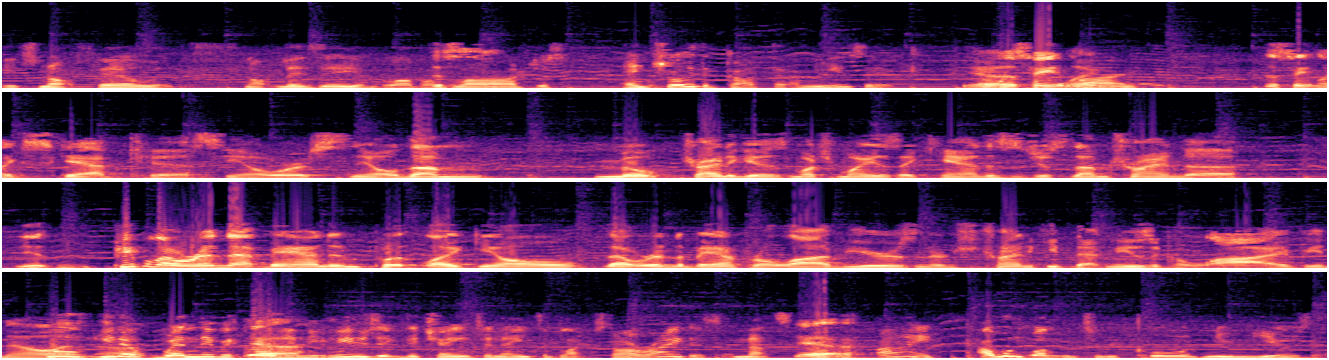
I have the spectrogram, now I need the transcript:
it's not Phil, it's not Lizzy, and blah blah This- blah. Just enjoy the goddamn music. Yeah, this ain't live. like this ain't like Scab Kiss, you know, where it's you know them milk trying to get as much money as they can. This is just them trying to. You, people that were in that band and put like you know that were in the band for a lot of years and they're just trying to keep that music alive, you know. Well, and, you know, uh, when they record yeah. new music, they change the name to Black Star Riders, and that's Yeah. fine. I wouldn't want them to record new music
